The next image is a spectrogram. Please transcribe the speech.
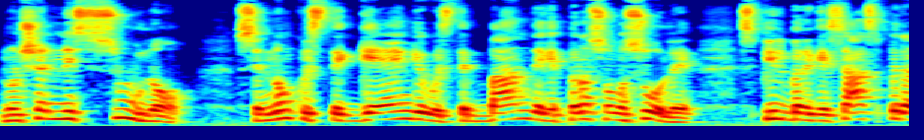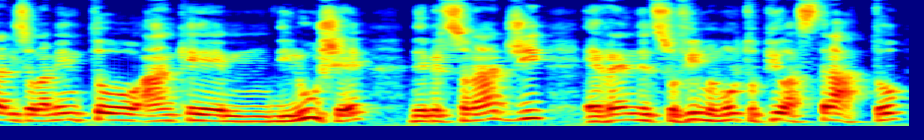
non c'è nessuno se non queste gang, queste bande che però sono sole. Spielberg esaspera l'isolamento anche mh, di luce dei personaggi e rende il suo film molto più astratto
